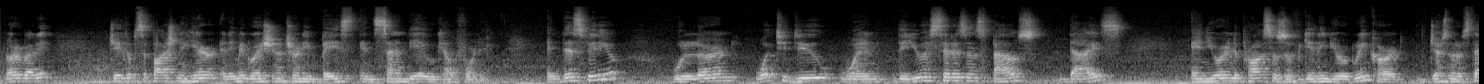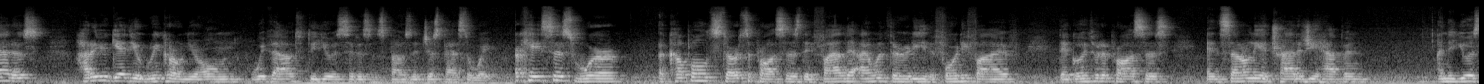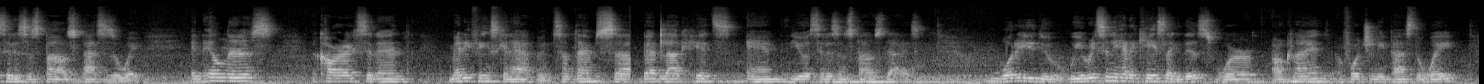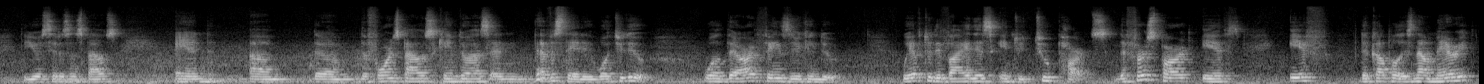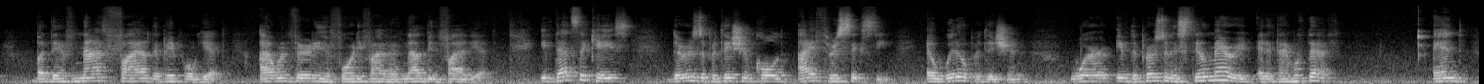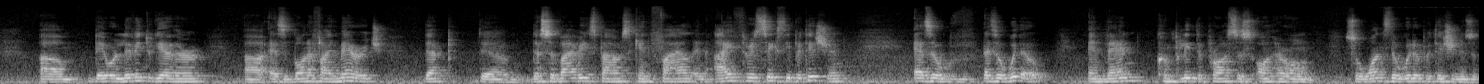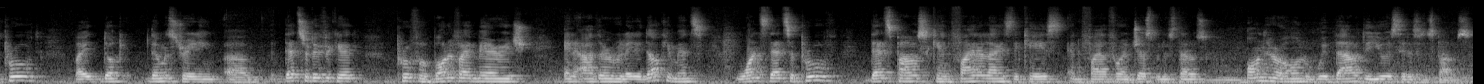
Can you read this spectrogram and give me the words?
Hello everybody, Jacob Sapochnik here, an immigration attorney based in San Diego, California. In this video, we'll learn what to do when the US citizen spouse dies and you're in the process of getting your green card, just of status, how do you get your green card on your own without the US citizen spouse that just passed away? There are cases where a couple starts the process, they file the I-130, the 45, they're going through the process, and suddenly a tragedy happened and the US citizen spouse passes away. An illness, a car accident, many things can happen. Sometimes uh, bad luck hits and the US citizen spouse dies. What do you do? We recently had a case like this where our client unfortunately passed away, the US citizen spouse, and um, the, the foreign spouse came to us and devastated what to do. Well, there are things you can do. We have to divide this into two parts. The first part is if the couple is now married, but they have not filed the paperwork yet. I-130 and 45 have not been filed yet. If that's the case, there is a petition called I-360, a widow petition, where if the person is still married at the time of death, and um, they were living together uh, as a bona fide marriage, that the, the surviving spouse can file an I-360 petition as a, as a widow and then complete the process on her own. So once the widow petition is approved by demonstrating um, death certificate, proof of bona fide marriage, and other related documents, once that's approved, that spouse can finalize the case and file for adjustment of status on her own without the U.S. citizen spouse.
